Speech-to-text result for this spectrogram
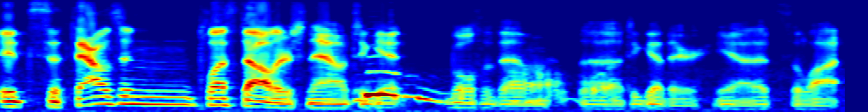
It's a thousand plus dollars now to get both of them Oh, uh, together. Yeah, that's a lot.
